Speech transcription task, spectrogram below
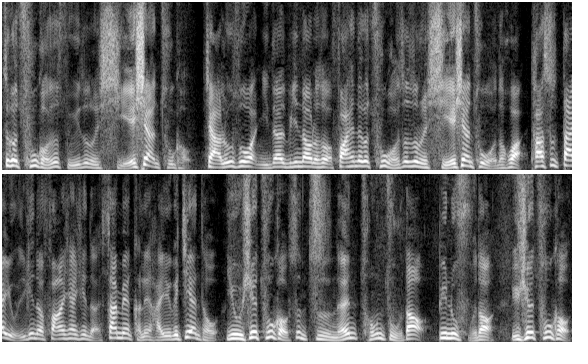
这个出口是属于这种斜向出口。假如说你在并道的时候发现这个出口是这种斜向出口的话，它是带有一定的方向性的，上面可能还有一个箭头。有些出口是只能从主道并入辅道，有些出口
